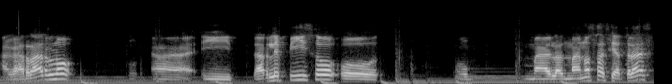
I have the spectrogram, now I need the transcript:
agarrarlo ah, y darle piso o, las manos hacia atrás.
